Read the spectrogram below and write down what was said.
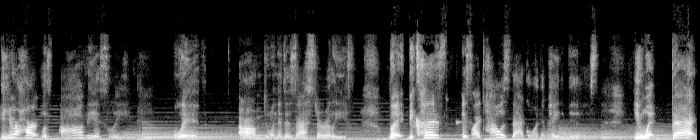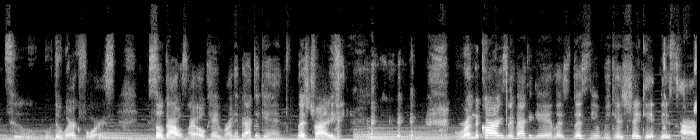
your heart was obviously with um, doing the disaster relief, but because it's like, how is that going to pay the bills? You went back to the workforce. So God was like, okay, run it back again. Let's try it. run the car exit back again. Let's let's see if we can shake it this time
